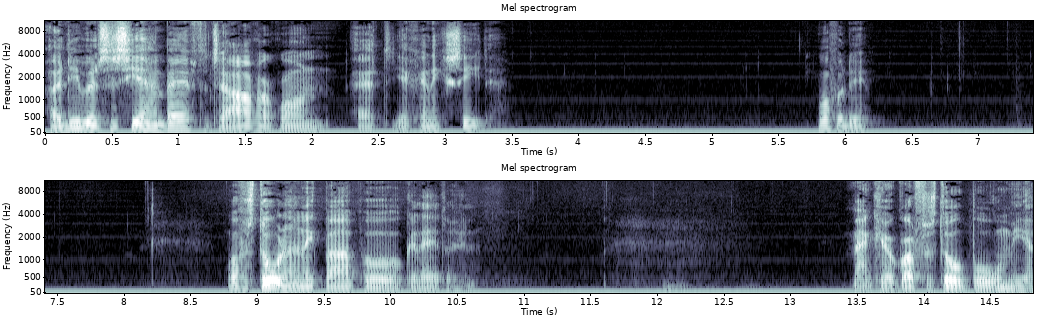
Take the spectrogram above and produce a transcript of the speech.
Og alligevel så siger han bagefter til Aragorn, at jeg kan ikke se det. Hvorfor det? Hvorfor stoler han ikke bare på Galadriel? Man kan jo godt forstå Boromir,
